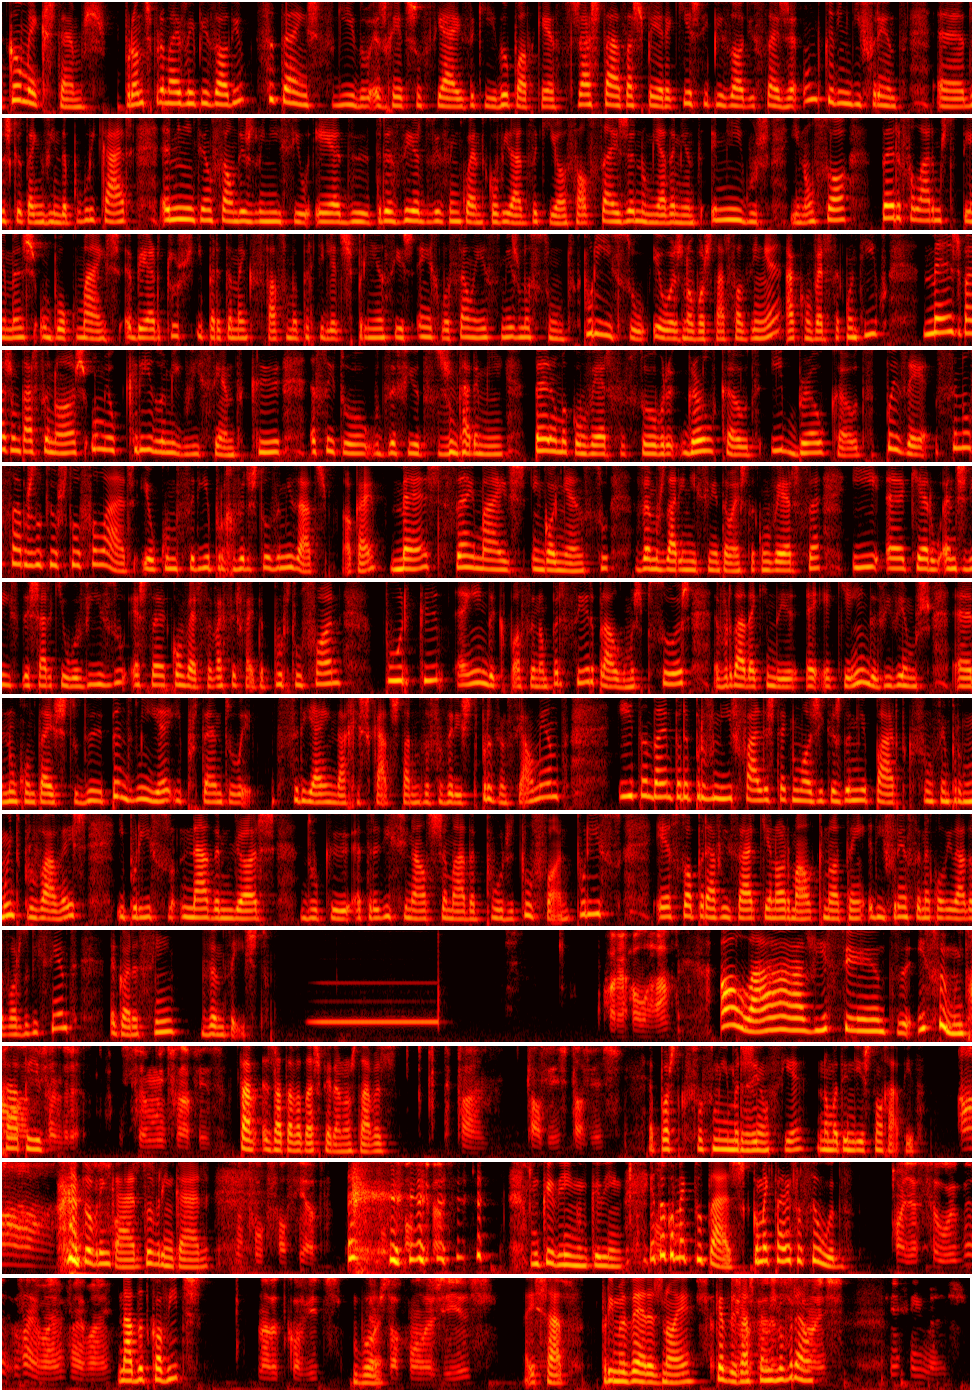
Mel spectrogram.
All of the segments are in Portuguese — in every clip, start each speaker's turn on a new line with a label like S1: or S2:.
S1: Como é que estamos? Prontos para mais um episódio? Se tens seguido as redes sociais aqui do podcast, já estás à espera que este episódio seja um bocadinho diferente uh, dos que eu tenho vindo a publicar. A minha intenção desde o início é de trazer de vez em quando convidados aqui ao Salve Seja, nomeadamente amigos e não só, para falarmos de temas um pouco mais abertos e para também que se faça uma partilha de experiências em relação a esse mesmo assunto. Por isso, eu hoje não vou estar sozinha à conversa contigo, mas vai juntar-se a nós o meu querido amigo Vicente, que aceitou o desafio de se juntar a mim para uma conversa sobre Girl Code e Bro Code. Pois é, se não sabes do que eu estou a falar, eu começaria por rever as tuas amizades, ok? Mas, sem mais engonhanço, vamos dar início então a esta conversa e uh, quero, antes disso, deixar aqui o aviso: esta conversa vai ser feita por telefone porque, ainda que possa não parecer para algumas pessoas, a verdade é que ainda, é que ainda vivemos uh, num contexto de pandemia e, portanto, seria ainda arriscado estarmos a fazer isto presencialmente. E também para prevenir falhas tecnológicas da minha parte, que são sempre muito prováveis, e por isso nada melhor do que a tradicional chamada por telefone. Por isso, é só para avisar que é normal que notem a diferença na qualidade da voz do Vicente. Agora sim, vamos a isto.
S2: Ora, olá.
S1: Olá, Vicente! Isso foi muito
S2: Olá,
S1: rápido.
S2: Sandra. Isso foi muito rápido.
S1: Tá- já estavas à espera, não estavas?
S2: Epá, talvez, talvez.
S1: Aposto que se fosse uma emergência, não me atendias tão rápido.
S2: Ah!
S1: Estou a brincar, estou a brincar.
S2: Um pouco de falsidade. Um pouco de falsidade.
S1: Um bocadinho, um bocadinho. Então, como é que tu estás? Como é que está essa saúde?
S2: Olha, saúde, vai bem, vai bem.
S1: Nada de Covid?
S2: Nada de Covid.
S1: Boa.
S2: Estamos só com alergias.
S1: É chato. Primaveras, não é? Quer dizer, já estamos no verão.
S2: Sim, sim, mas,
